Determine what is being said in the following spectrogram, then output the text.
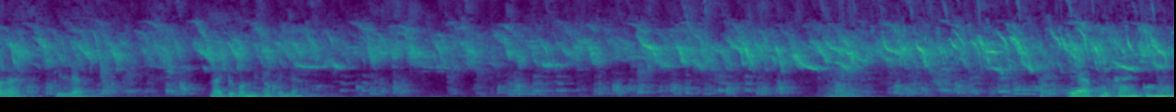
बघा किल्ला. नाटू कोंबडीची किल्ला. हे आपली काय कोंबडी?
